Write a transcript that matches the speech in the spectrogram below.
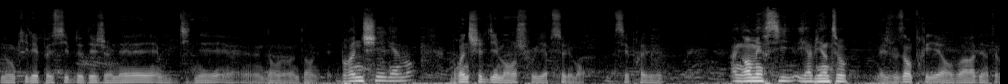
donc il est possible de déjeuner ou dîner euh, dans, dans le... Bruncher également? Bruncher le dimanche, oui absolument, c'est prévu. Un grand merci et à bientôt. Mais je vous en prie, au revoir, à bientôt.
